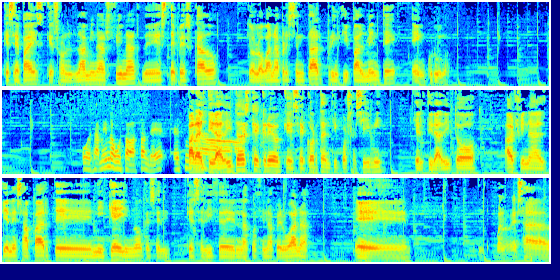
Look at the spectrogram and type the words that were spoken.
que sepáis que son láminas finas de este pescado que os lo van a presentar principalmente en crudo. Pues a mí me gusta bastante, ¿eh? Es Para el tiradito es que creo que se corta en tipo sashimi, que el tiradito al final tiene esa parte Nikkei, ¿no? Que se, que se dice en la cocina peruana. Eh, bueno, esa,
